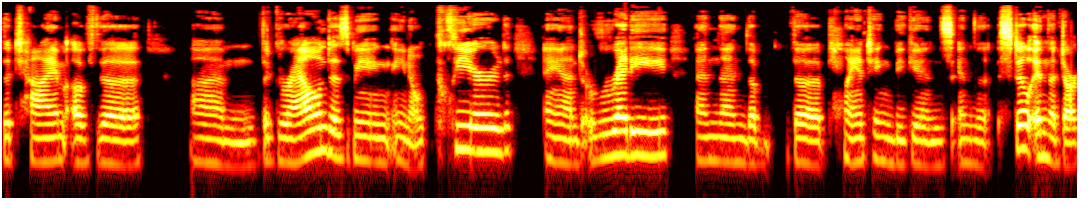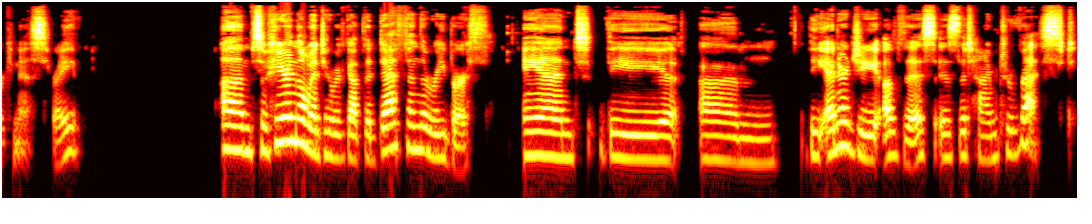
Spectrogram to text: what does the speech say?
the time of the um, the ground is being you know cleared and ready, and then the the planting begins in the still in the darkness, right? Um, so here in the winter, we've got the death and the rebirth and the um, the energy of this is the time to rest.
